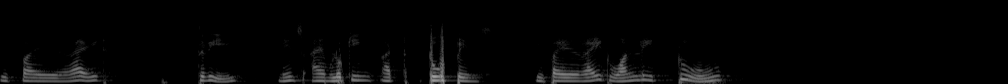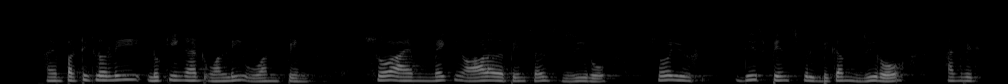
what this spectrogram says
if I write 3 means I am looking at two pins. If I write only 2 I am particularly looking at only one pin. So I am making all other pins as 0 so if these pins will become 0 and will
